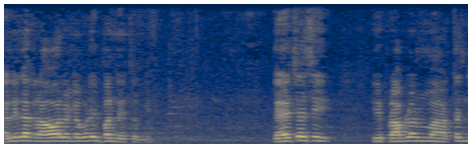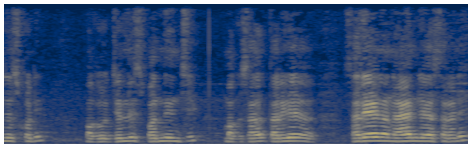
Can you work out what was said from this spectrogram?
గల్లీలోకి రావాలంటే కూడా ఇబ్బంది అవుతుంది. దయచేసి ఈ ప్రాబ్లం అర్థం చేసుకొని మాకు జల్దీ స్పందించి మాకు స- తరిగే సరైన న్యాయం చేస్తారని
